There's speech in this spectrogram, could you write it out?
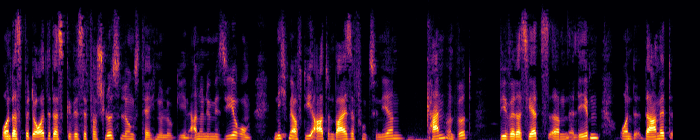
Und das bedeutet, dass gewisse Verschlüsselungstechnologien, Anonymisierung nicht mehr auf die Art und Weise funktionieren kann und wird, wie wir das jetzt ähm, erleben. Und damit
